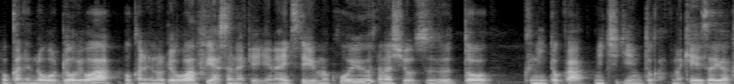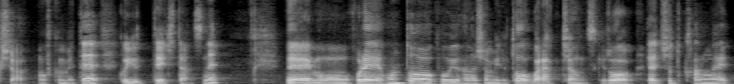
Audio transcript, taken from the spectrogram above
お金の量はお金の量は増やさなきゃいけないっていう、まあ、こういう話をずっと国とか日銀とか、まあ、経済学者も含めてこう言ってきたんですね。でもうこれ本当こういう話を見ると笑っちゃうんですけどちょっと考え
